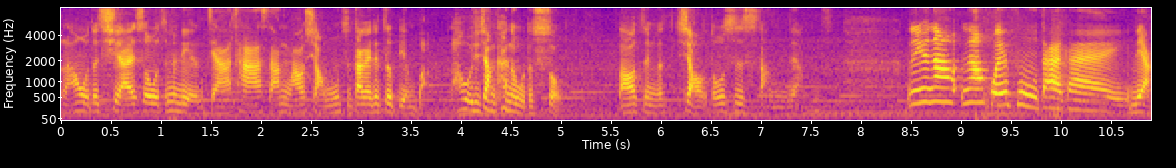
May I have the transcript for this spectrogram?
然后我的起来的时候，我这边脸颊擦伤，然后小拇指大概在这边吧，然后我就这样看着我的手，然后整个脚都是伤这样子，那。因为那那恢复大概两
